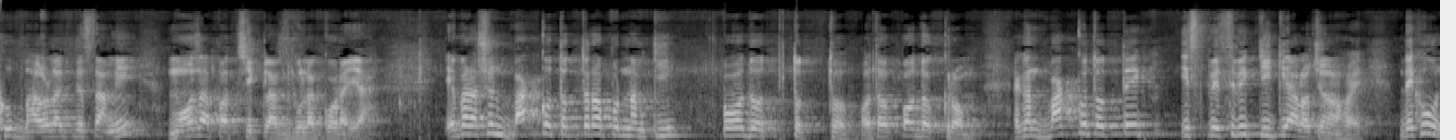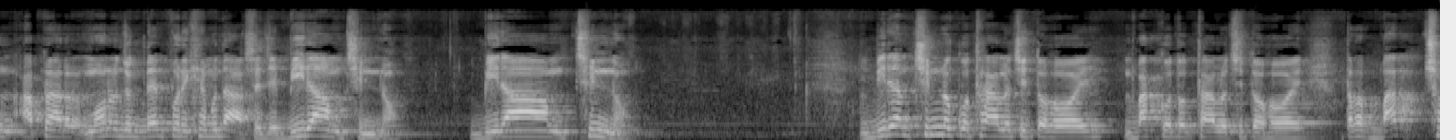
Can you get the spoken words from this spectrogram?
খুব ভালো লাগতেছে, আমি মজা পাচ্ছি ক্লাসগুলো করাইয়া। এবার আসুন বাক্য তত্ত্বের অপর নাম কি? পদতত্ত্ব অথবা পদক্রম। এখন বাক্য তত্ত্বে স্পেসিফিক কি কি আলোচনা হয়? দেখুন, আপনার মনোযোগ দেন, পরীক্ষার মধ্যে আসে যে বিরাম চিহ্ন বিরাম চিহ্ন বিরাম চিহ্ন কোথায় আলোচিত হয়? বাক্য তথ্য আলোচিত হয়। তারপর বাচ্ছ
